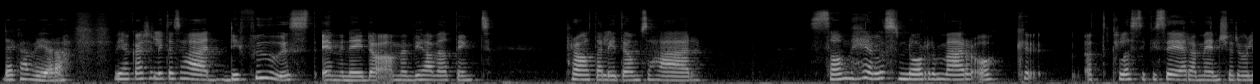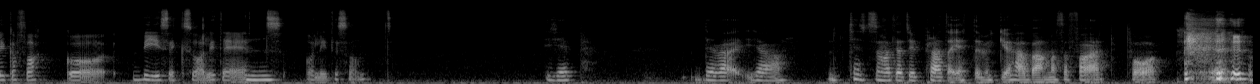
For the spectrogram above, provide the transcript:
Det kan vi göra. Vi har kanske lite så här diffust ämne idag, men vi har väl tänkt prata lite om så här samhällsnormer och att klassificera människor i olika fack och bisexualitet Mm. och lite sånt. Jepp. Det var, ja. Det känns som att jag typ pratar jättemycket och har bara massa fart på. Jag vet inte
